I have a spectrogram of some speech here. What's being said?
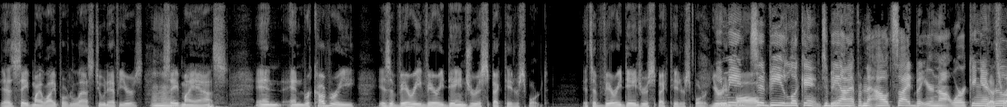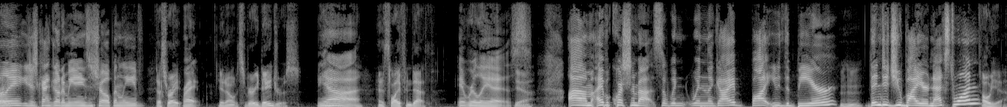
has saved my life over the last two and a half years. Mm-hmm. Saved my ass. And and recovery is a very very dangerous spectator sport. It's a very dangerous spectator sport. You're you mean involved. to be looking to be Yeah. on it from the outside, but you're not working it That's really. right. You just kind of go to meetings and show up and leave. That's right. Right. You know, it's very dangerous. you know, Yeah. and it's life and death. It really is. Yeah. Um, I have a question about so when when the guy bought you the beer, then did you buy your next one? Mm-hmm. Oh yeah.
